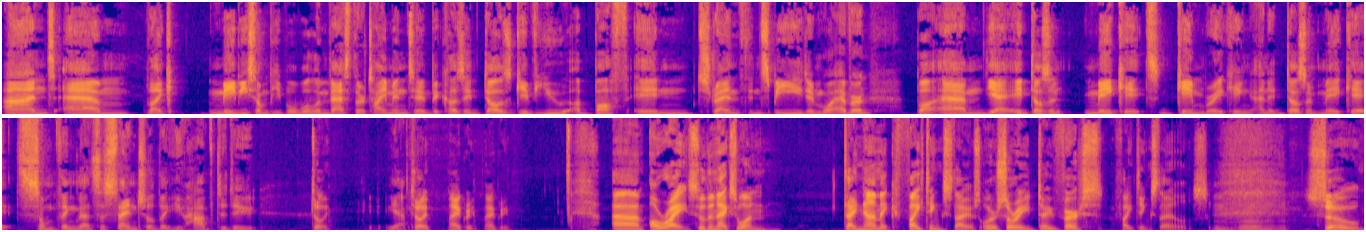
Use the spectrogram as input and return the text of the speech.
and um, like maybe some people will invest their time into it because it does give you a buff in strength and speed and whatever. But um, yeah, it doesn't make it game breaking, and it doesn't make it something that's essential that you have to do. Totally. Yeah. Totally. I agree. I agree. Um, all right. So the next one dynamic fighting styles, or sorry, diverse fighting styles. So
